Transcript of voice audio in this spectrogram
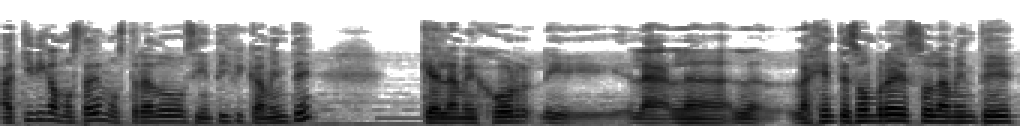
Aquí, digamos, está demostrado científicamente que a lo mejor eh, la, la, gente sombra es solamente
